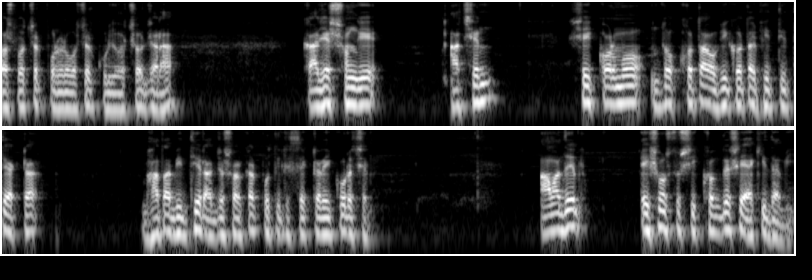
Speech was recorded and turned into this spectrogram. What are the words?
দশ বছর, পনেরো বছর, কুড়ি বছর যারা কাজের সঙ্গে আছেন, সেই কর্ম দক্ষতা অভিজ্ঞতার ভিত্তিতে একটা ভাতা বৃদ্ধি রাজ্য সরকার প্রতিটি সেক্টরেই করেছেন। আমাদের এই সমস্ত শিক্ষকদের সে একই দাবি।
